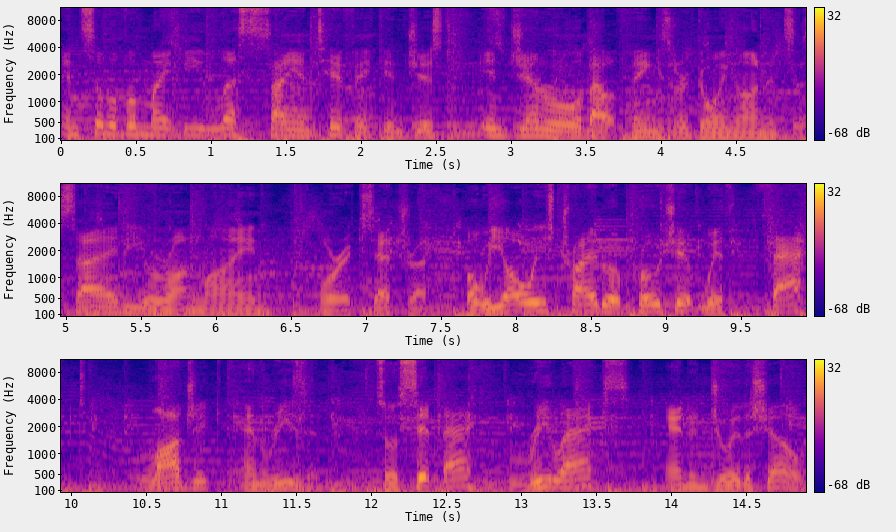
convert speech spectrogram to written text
and some of them might be less scientific and just in general about things that are going on in society or online or etc. But we always try to approach it with fact, logic, and reason. So sit back, relax, and enjoy the show.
